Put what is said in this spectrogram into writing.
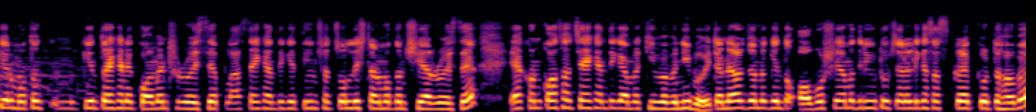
কের মতন কিন্তু এখানে কমেন্ট রয়েছে প্লাস এখান থেকে তিনশো চল্লিশটার মতন শেয়ার রয়েছে। এখন কথা হচ্ছে এখান থেকে আমরা কীভাবে নিব? এটা নেওয়ার জন্য কিন্তু অবশ্যই আমাদের ইউটিউব চ্যানেলটিকে সাবস্ক্রাইব করতে হবে।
